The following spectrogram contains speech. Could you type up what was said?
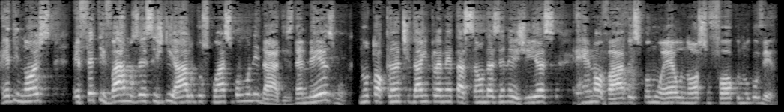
é de nós efetivarmos esses diálogos com as comunidades, né? mesmo no tocante da implementação das energias renováveis, como é o nosso foco no governo.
